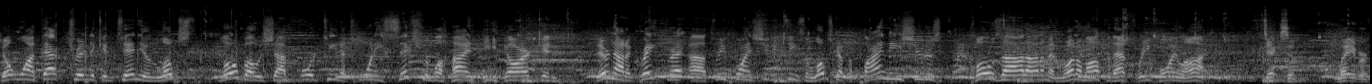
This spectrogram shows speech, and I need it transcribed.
Don't want that trend to continue. Lopes, Lobos shot 14 to 26 from behind the arc, and they're not a great threat, uh, three-point shooting team. So Lopes got to find these shooters, close out on them, and run them off of that three-point line. Dixon, Lever.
